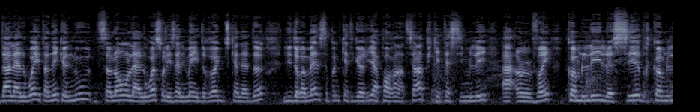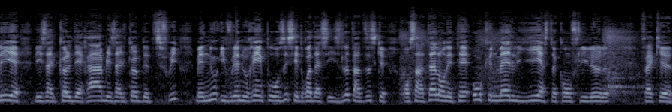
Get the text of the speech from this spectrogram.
dans la loi, étant donné que nous, selon la loi sur les aliments et drogues du Canada, l'hydromel, c'est pas une catégorie à part entière, puis qui est assimilée à un vin, comme l'est le cidre, comme les, euh, les alcools d'érable, les alcools de petits fruits, mais nous, ils voulaient nous réimposer ces droits d'assises-là, tandis que on s'entend, on n'était aucunement lié à ce conflit-là. Là. Fait que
